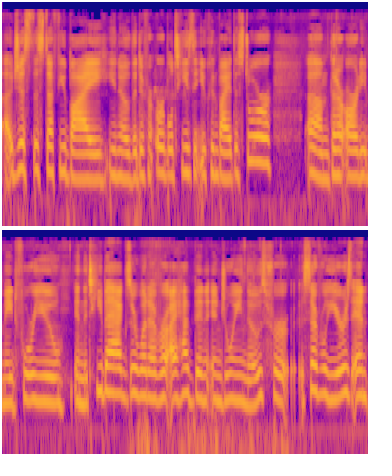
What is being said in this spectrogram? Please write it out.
Uh, just the stuff you buy, you know, the different herbal teas that you can buy at the store, um, that are already made for you in the tea bags or whatever. I have been enjoying those for several years and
